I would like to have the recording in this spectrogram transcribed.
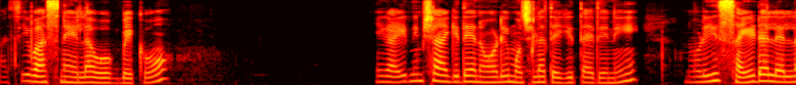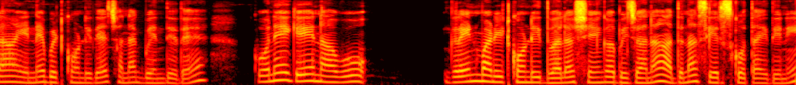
ಹಸಿ ವಾಸನೆ ಎಲ್ಲ ಹೋಗಬೇಕು. ಈಗ ಐದು ನಿಮಿಷ ಆಗಿದೆ, ನೋಡಿ ಮುಚ್ಚಳ ತೆಗಿತಾ ಇದ್ದೀನಿ. ನೋಡಿ, ಸೈಡಲ್ಲೆಲ್ಲ ಎಣ್ಣೆ ಬಿಟ್ಕೊಂಡಿದೆ, ಚೆನ್ನಾಗಿ ಬೆಂದಿದೆ. ಕೊನೆಗೆ ನಾವು ಗ್ರೈಂಡ್ ಮಾಡಿ ಇಟ್ಕೊಂಡಿದ್ವಲ್ಲ ಶೇಂಗಾ ಬೀಜನ, ಅದನ್ನು ಸೇರಿಸ್ಕೋತಾ ಇದ್ದೀನಿ.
